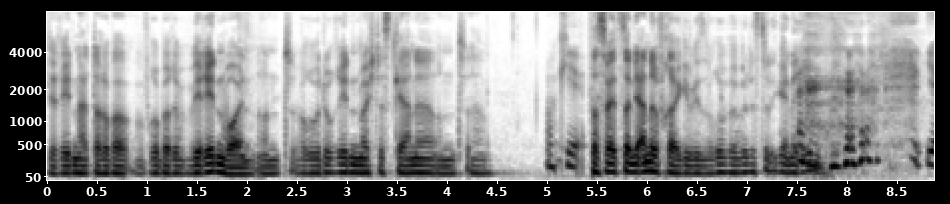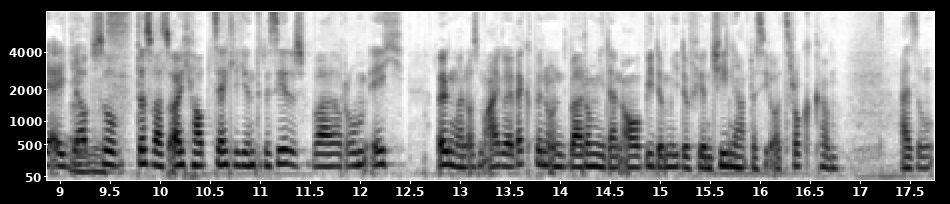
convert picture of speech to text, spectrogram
wir reden halt darüber, worüber wir reden wollen und worüber du reden möchtest gerne und äh, Okay. Das wäre jetzt dann die andere Frage gewesen. Worüber würdest du gerne reden? ja, ich glaube Also so, das, was euch hauptsächlich interessiert, ist, warum ich irgendwann aus dem Allgäu weg bin und warum ich dann auch wieder mich dafür entschieden habe, dass ich auch zurückkomme. Also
